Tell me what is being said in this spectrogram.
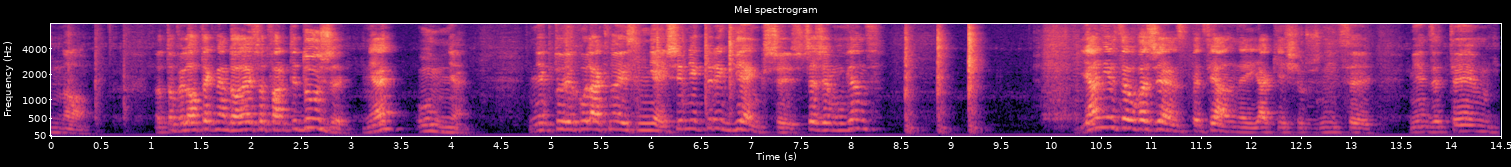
No. No to wylotek na dole jest otwarty duży, nie? U mnie. W niektórych ulach no jest mniejszy, w niektórych większy. Szczerze mówiąc, ja nie zauważyłem specjalnej jakiejś różnicy między tym.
